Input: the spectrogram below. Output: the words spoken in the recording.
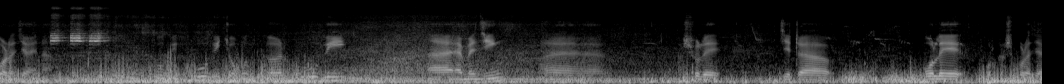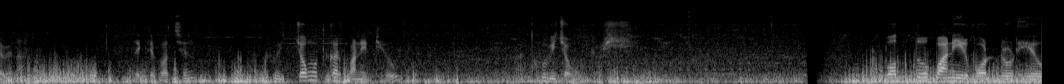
করা যায় না। খুবই খুবই চমৎকার, খুবই অ্যামেজিং আসলে যেটা বলে প্রকাশ করা যাবে না। দেখতে পাচ্ছেন, খুবই চমৎকার পানির ঢেউ, খুবই চমৎকার। পদ্ম পানির বড্ড ঢেউ।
